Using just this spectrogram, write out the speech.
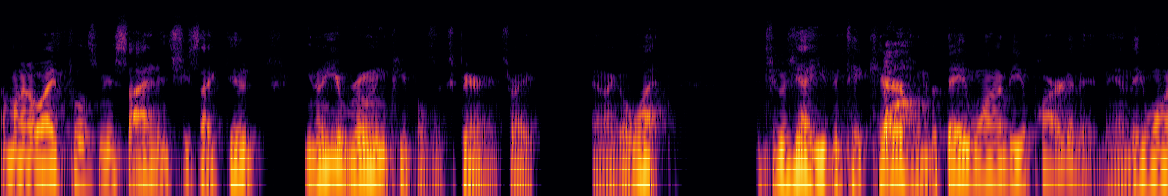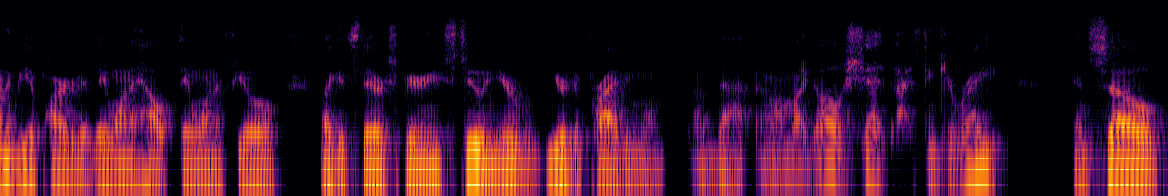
And my wife pulls me aside and she's like dude you know you're ruining people's experience right? And i go what? And she goes yeah you can take care of them but they want to be a part of it man. They want to be a part of it. They want to help. They want to feel like it's their experience too and you're you're depriving them of that. And i'm like oh shit. I think you're right. And so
